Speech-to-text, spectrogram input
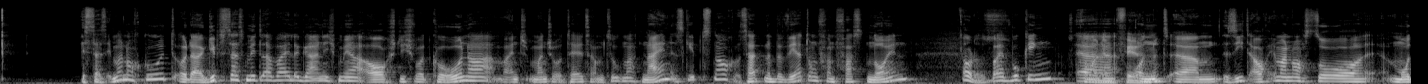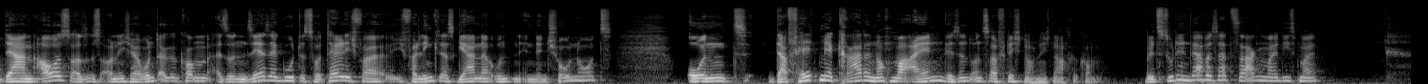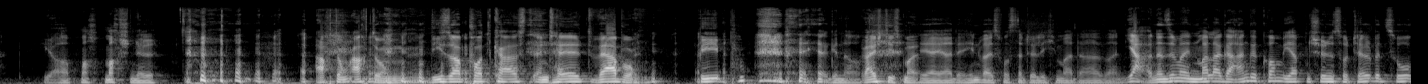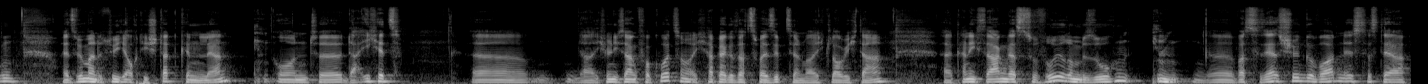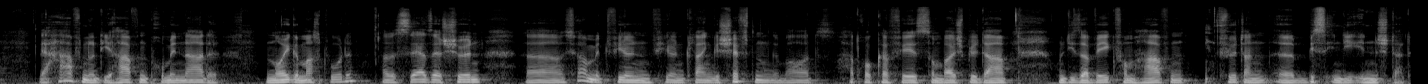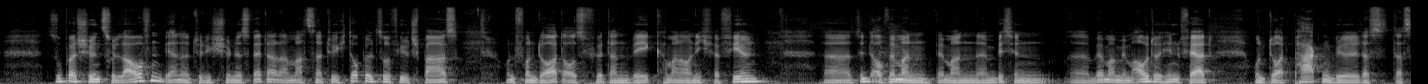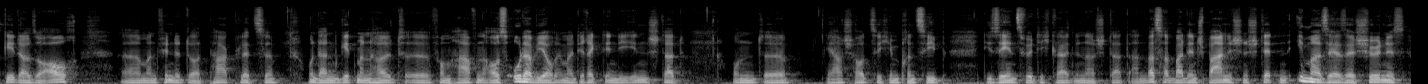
ist das immer noch gut oder gibt es das mittlerweile gar nicht mehr? Auch Stichwort Corona, manch, manche Hotels haben zugemacht. Nein, es gibt es noch. Es hat eine Bewertung von fast neun Oh, das bei Booking. kann man Äh, empfehlen, Und ähm, sieht auch immer noch so modern aus, also ist auch nicht heruntergekommen. Also ein sehr, sehr gutes Hotel. Ich, ver ich verlinke das gerne unten in den Show Notes. Und da fällt mir gerade noch mal ein, wir sind unserer Pflicht noch nicht nachgekommen. Willst du den Werbesatz sagen mal diesmal? ja, mach, mach schnell. Achtung, Achtung, dieser Podcast enthält Werbung. Piep. ja, genau. Reicht diesmal. Ja, ja, der Hinweis muss natürlich immer da sein. Ja, und dann sind wir in Malaga angekommen. Ihr habt ein schönes Hotel bezogen. Jetzt will man natürlich auch die Stadt kennenlernen. Und äh, da ich jetzt, äh, ja, ich will nicht sagen vor kurzem, aber ich habe ja gesagt, 2017 war ich, glaube ich, da, äh, kann ich sagen, dass zu früheren Besuchen, äh, was sehr schön geworden ist, dass der, der Hafen und die Hafenpromenade neu gemacht wurde. Also sehr, sehr schön. Äh, ja mit vielen, vielen kleinen Geschäften gebaut. Hardrock-Cafés zum Beispiel da. Und dieser Weg vom Hafen führt dann äh, bis in die Innenstadt. Super schön zu laufen. Wir haben natürlich schönes Wetter, dann macht es natürlich doppelt so viel Spaß. Und von dort aus führt dann ein Weg, kann man auch nicht verfehlen. Äh, sind auch, wenn man, wenn man ein bisschen, äh, wenn man mit dem Auto hinfährt und dort parken will, das, das geht also auch. Äh, man findet dort Parkplätze und dann geht man halt äh, vom Hafen aus oder wie auch immer direkt in die Innenstadt und äh, ja, schaut sich im Prinzip die Sehenswürdigkeiten in der Stadt an. Was bei den spanischen Städten immer sehr, sehr schön ist,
